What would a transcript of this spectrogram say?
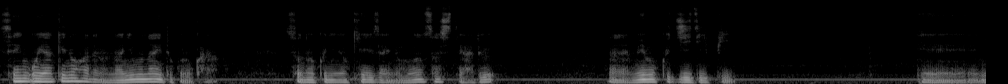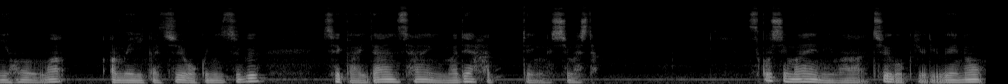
戦後焼け野原の何もないところからその国の経済の物差しである名目 GDP、えー、日本はアメリカ中国に次ぐ世界第3位まで発展しました。少し前には中国より上の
